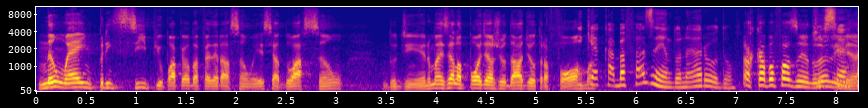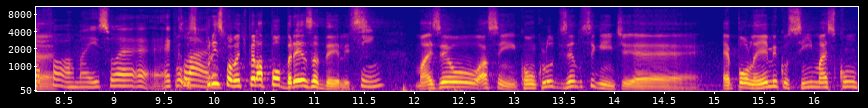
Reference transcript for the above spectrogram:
Não é, em princípio, o papel da federação esse, a doação do dinheiro, mas ela pode ajudar de outra forma. E que acaba fazendo, né, Haroldo? Acaba fazendo, de né, De certa é. forma, isso é, é claro. Principalmente pela pobreza deles. Sim. Mas eu, assim, concluo dizendo o seguinte, é, é polêmico, sim, mas com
